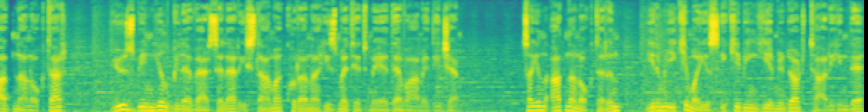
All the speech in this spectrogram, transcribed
Adnan Oktar, 100 bin yıl bile verseler İslam'a Kur'an'a hizmet etmeye devam edeceğim. Sayın Adnan Oktar'ın 22 Mayıs 2024 tarihinde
